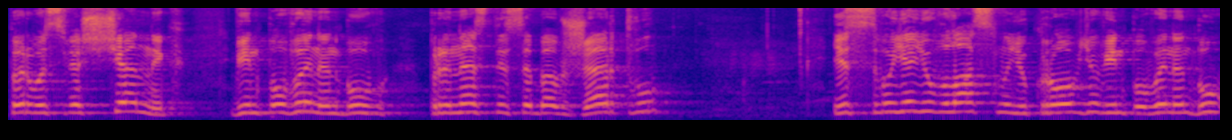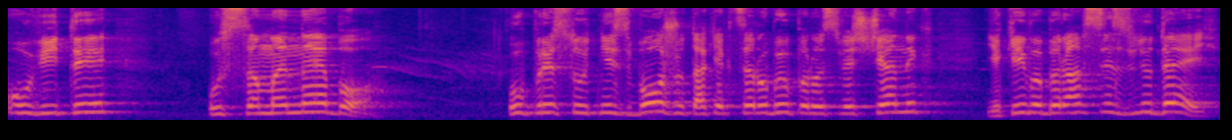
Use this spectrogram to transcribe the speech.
первосвященник, Він повинен був принести себе в жертву. І своєю власною кров'ю він повинен був увійти у саме небо, у присутність Божу, так як це робив первосвященник, який вибирався з людей.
